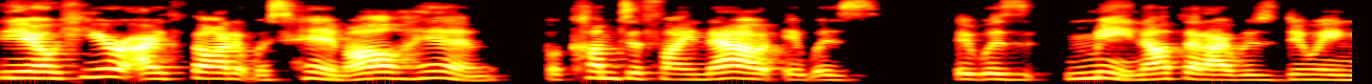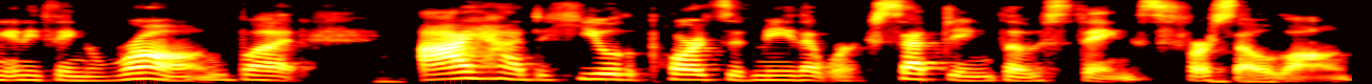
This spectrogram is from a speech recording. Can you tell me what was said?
you know here i thought it was him all him but come to find out it was it was me not that i was doing anything wrong but mm. i had to heal the parts of me that were accepting those things for so mm-hmm. long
